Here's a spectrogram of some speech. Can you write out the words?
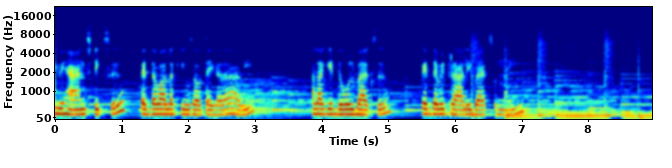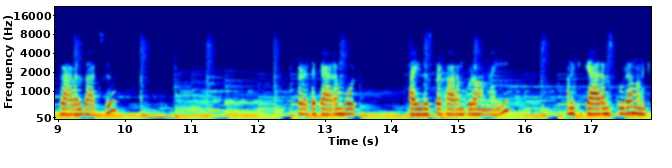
ఇవి హ్యాండ్ స్టిక్స్ పెద్దవాళ్ళకి యూజ్ అవుతాయి కదా అవి. అలాగే డోల్ బ్యాగ్స్ పెద్దవి ట్రాలీ బ్యాగ్స్ ఉన్నాయి. Travel bags. ఇక్కడైతే క్యారమ్ బోర్డ్ సైజెస్ ప్రకారం కూడా ఉన్నాయి. మనకి క్యారమ్స్ కూడా మనకి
